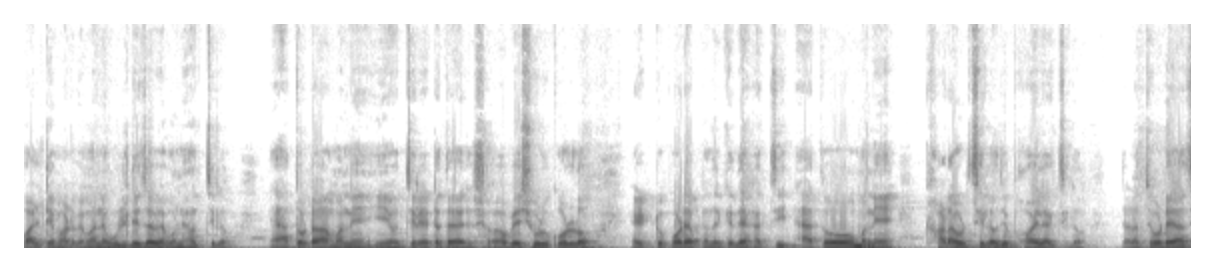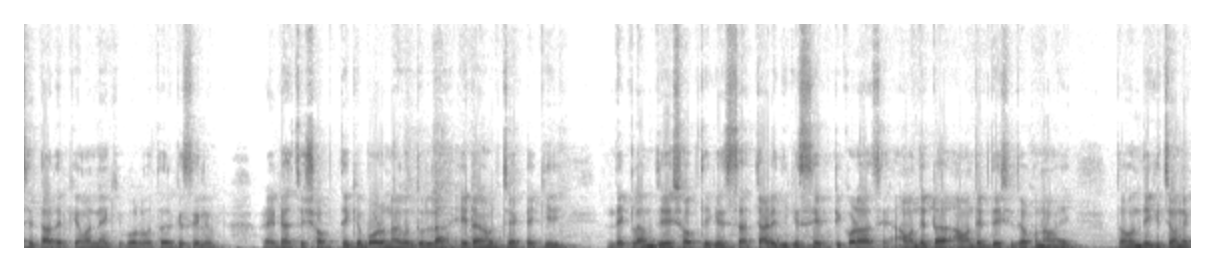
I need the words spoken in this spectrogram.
পাল্টে মারবে মানে উল্টে যাবে মনে হচ্ছিল। এতটা মানে ইয়ে হচ্ছিল। এটাতে সবে শুরু করল। একটু পরে আপনাদেরকে দেখাচ্ছি। এত মানে খাড়া উঠছিল যে ভয় লাগছিল। যারা চড়ে আছে তাদেরকে মানে কি বলব, তাদেরকে সেলিউট আর এটা হচ্ছে সব থেকে বড় নাগরদোল্লা। এটা হচ্ছে একটা কি, দেখলাম যে সব থেকে চারিদিকে সেফটি করা আছে। আমাদেরটা, আমাদের দেশে যখন হয়, তখন দেখেছি অনেক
